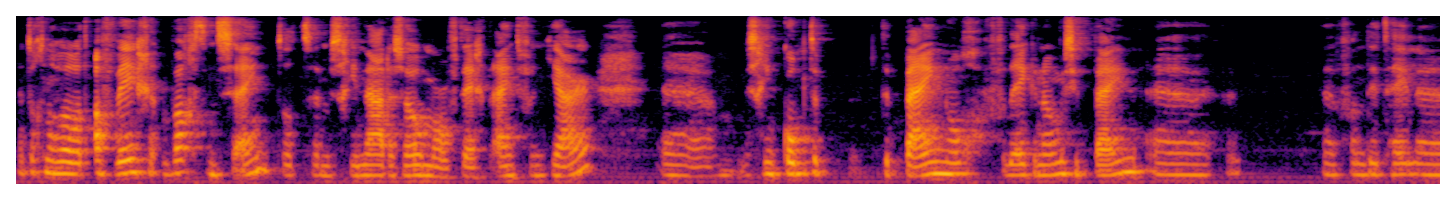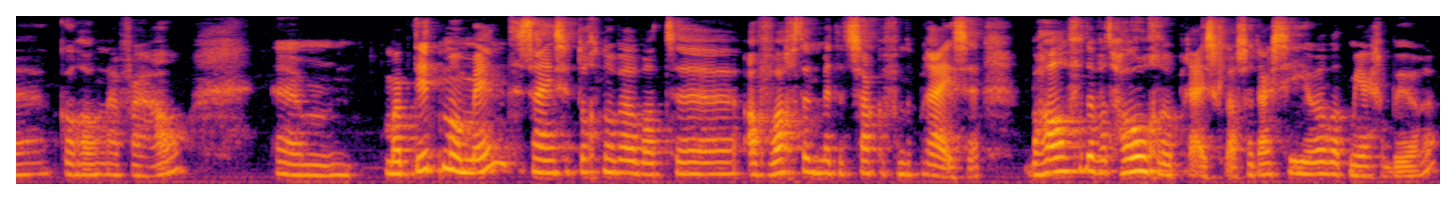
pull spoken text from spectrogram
En toch nog wel wat afwachtend zijn, tot uh, misschien na de zomer of tegen het eind van het jaar. Uh, misschien komt de, pijn nog, van de economische pijn uh, van dit hele corona-verhaal. Um, maar op dit moment zijn ze toch nog wel wat uh, afwachtend met het zakken van de prijzen. Behalve de wat hogere prijsklassen, daar zie je wel wat meer gebeuren.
